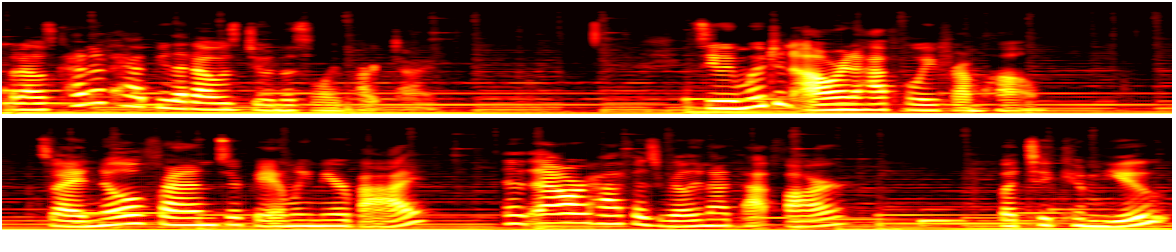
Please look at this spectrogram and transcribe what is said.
but I was kind of happy that I was doing this only part time. See, we moved an hour and a half away from home. So, I had no friends or family nearby, an hour and a half is really not that far, but to commute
